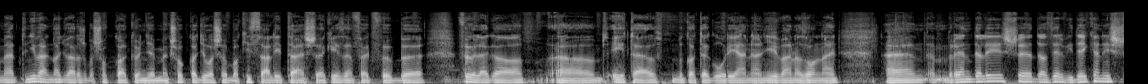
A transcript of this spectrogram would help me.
mert nyilván nagyvárosban sokkal könnyebb, meg sokkal gyorsabb a kiszállítás, kézenfekvőbb, főleg a, az étel kategóriánál nyilván az online rendelés, de azért vidéken is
